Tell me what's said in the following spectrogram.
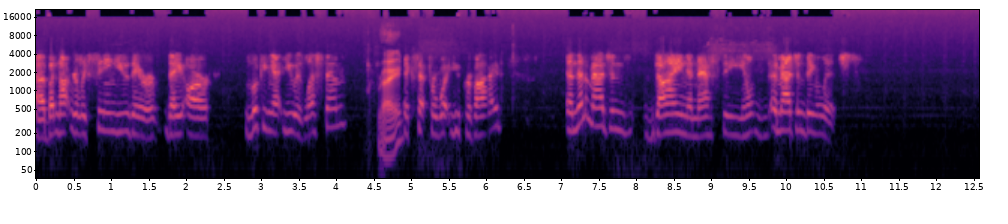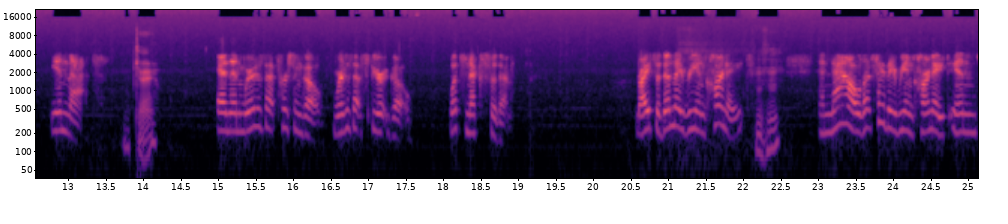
uh, but not really seeing you. They are they are looking at you as less than, Right. except for what you provide. And then imagine dying a nasty, you know, imagine being lynched. In that, Okay. and then where does that person go? Where does that spirit go? What's next for them? Right? So then they reincarnate. Mhm. And now, let's say they reincarnate in,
